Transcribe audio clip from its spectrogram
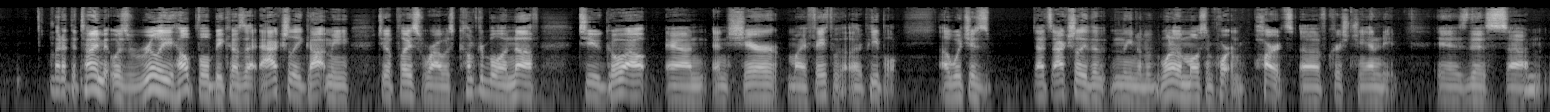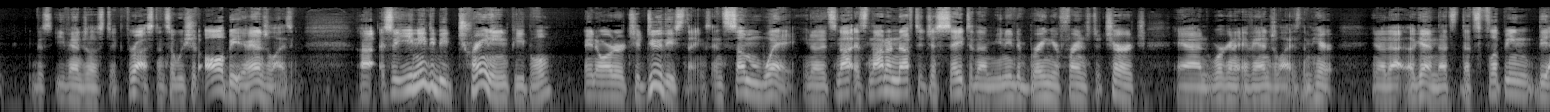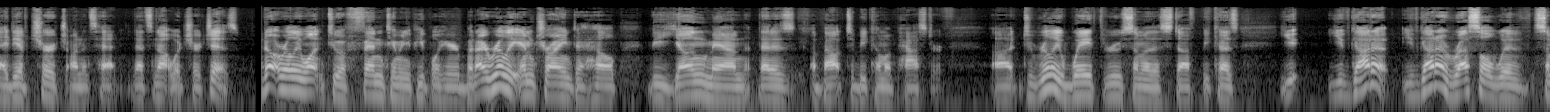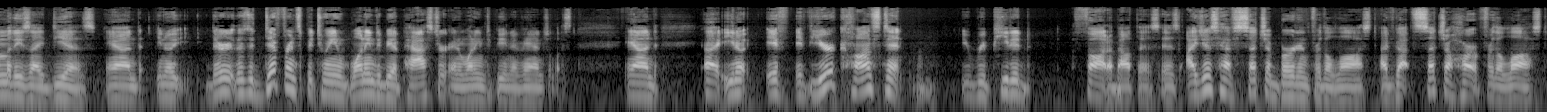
But at the time, it was really helpful because it actually got me to a place where I was comfortable enough to go out and and share my faith with other people, uh, which is that's actually the you know the, one of the most important parts of Christianity is this um, this evangelistic thrust, and so we should all be evangelizing. Uh, so you need to be training people in order to do these things in some way. You know, it's not it's not enough to just say to them, "You need to bring your friends to church, and we're going to evangelize them here." You know that again, that's that's flipping the idea of church on its head. That's not what church is. I don't really want to offend too many people here, but I really am trying to help the young man that is about to become a pastor uh, to really wade through some of this stuff because you you've got to you've got to wrestle with some of these ideas. And you know there there's a difference between wanting to be a pastor and wanting to be an evangelist. And uh, you know if if your constant repeated thought about this is i just have such a burden for the lost. I've got such a heart for the lost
